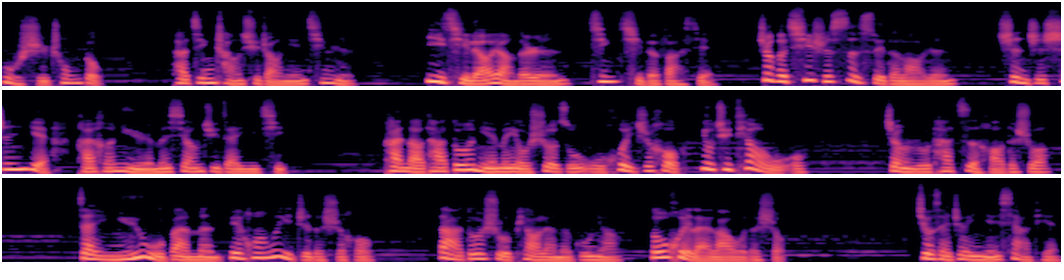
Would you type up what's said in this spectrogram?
不时冲动，他经常去找年轻人，一起疗养的人惊奇地发现，这个七十四岁的老人甚至深夜还和女人们相聚在一起。看到他多年没有涉足舞会之后又去跳舞，正如他自豪地说，在女舞伴们变换位置的时候，大多数漂亮的姑娘都会来拉我的手。就在这一年夏天。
